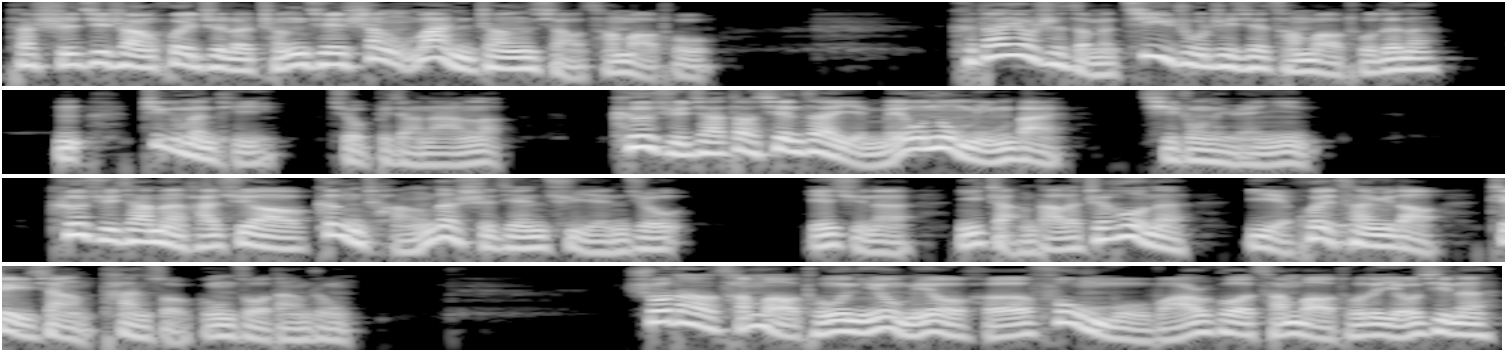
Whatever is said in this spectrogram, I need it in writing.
他实际上绘制了成千上万张小藏宝图，可他又是怎么记住这些藏宝图的呢？嗯，这个问题就比较难了，科学家到现在也没有弄明白其中的原因，科学家们还需要更长的时间去研究，也许呢，你长大了之后呢？也会参与到这项探索工作当中。说到藏宝图，你有没有和父母玩过藏宝图的游戏呢？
